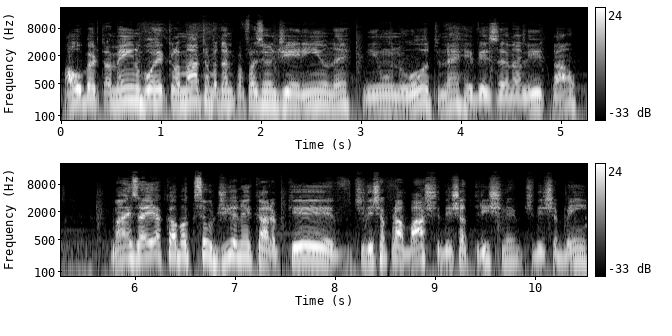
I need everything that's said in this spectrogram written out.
A Uber também, não vou reclamar, tava dando para fazer um dinheirinho, né, em um no outro, né, revezando ali e tal. Mas aí acaba com seu dia, né, cara? Porque te deixa para baixo, te deixa triste, né? Te deixa bem,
